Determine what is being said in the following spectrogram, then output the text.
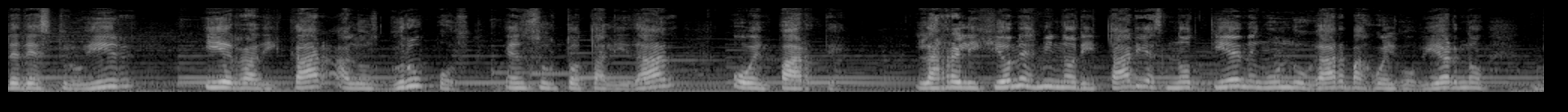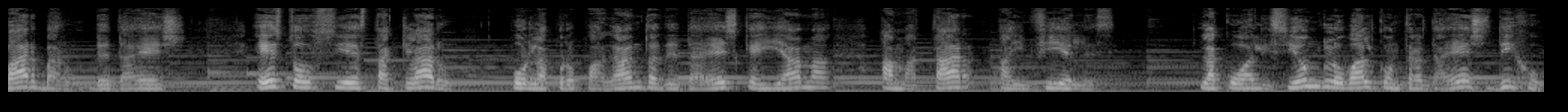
de destruir y erradicar a los grupos en su totalidad o en parte. Las religiones minoritarias no tienen un lugar bajo el gobierno bárbaro de Daesh. Esto sí está claro por la propaganda de Daesh que llama a matar a infieles. La coalición global contra Daesh dijo,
